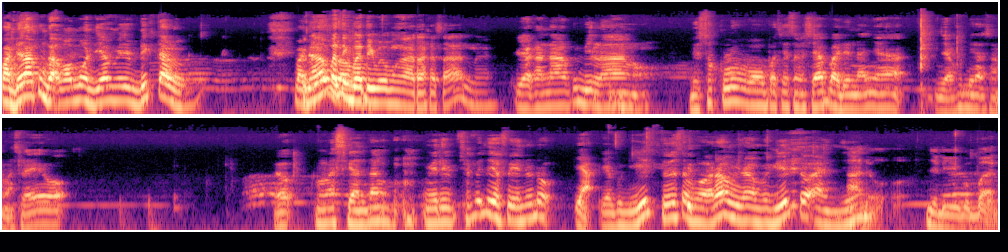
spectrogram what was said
Padahal aku nggak ngomong dia mirip Dikta loh. Padahal Kenapa tiba-tiba mengarah ke sana? Ya karena aku bilang, besok lu mau podcast sama siapa? Dia nanya. Ya aku bilang sama Mas Leo. Yo, Mas ganteng mirip siapa itu ya Vino tuh? Ya, ya begitu. Semua orang bilang begitu anjing. Aduh, jadi beban.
